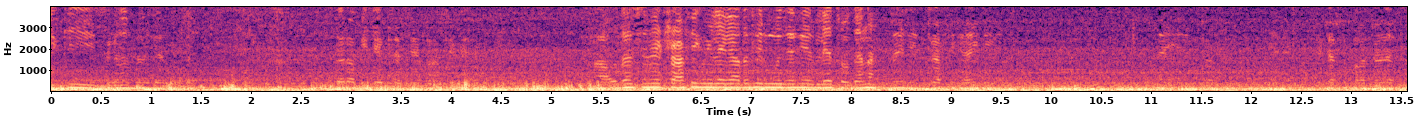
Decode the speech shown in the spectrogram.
एक ही सिग्नल मिल गया उधर अभी देख लेते हैं ट्रैफ़िक हाँ। उधर से फिर ट्रैफ़िक मिलेगा तो फिर मुझे फिर लेट होगा ना। नहीं नहीं ट्रैफ़िक है ही नहीं। ट्रैफ़िक इधर से पता चल जाता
